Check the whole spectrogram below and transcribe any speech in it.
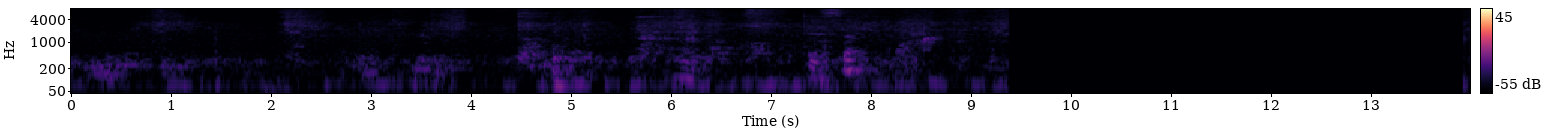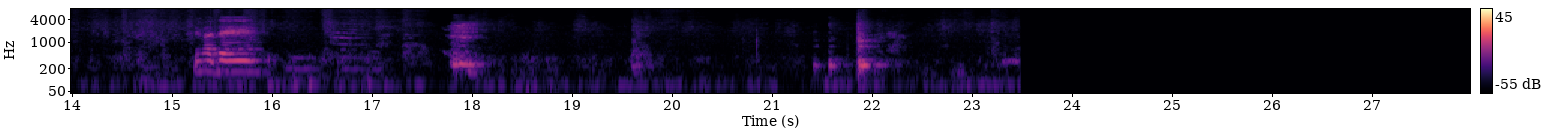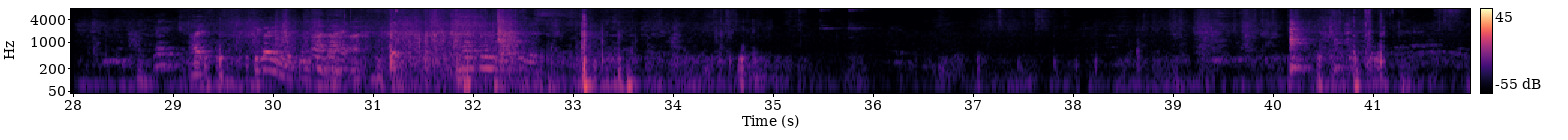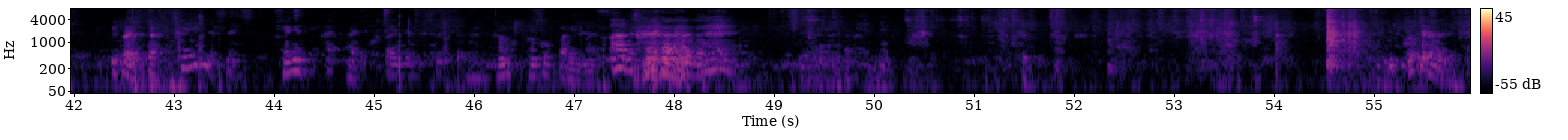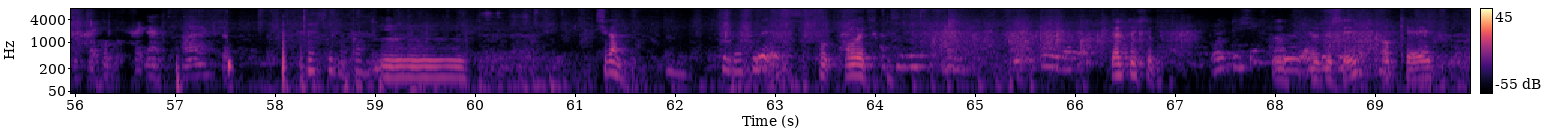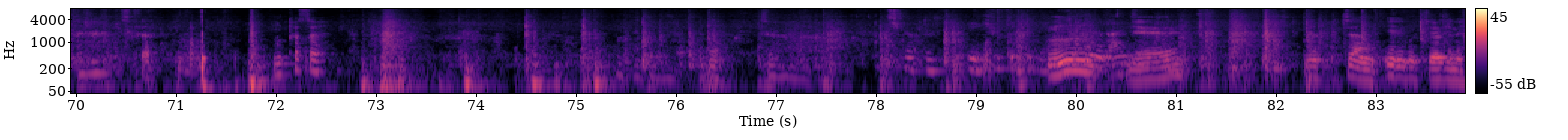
됐어? 스미마셍. はい、機械にですね。はい。いくらですか？千円ですね。千円。はい。はい。答えです。韓韓国からいます。あ、ですね。どちらですか。はい。はい。ね。はい。 몇 시니까 음 시간 지금 몇 시? 보, 보면 12시 12시? 응 12시 오케이 식사 음, 켰어요 지갑도 이 휴지도 음? 예. 몇 장 1인국지 여기네.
